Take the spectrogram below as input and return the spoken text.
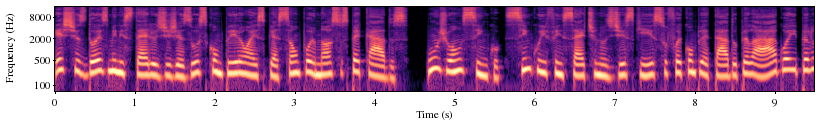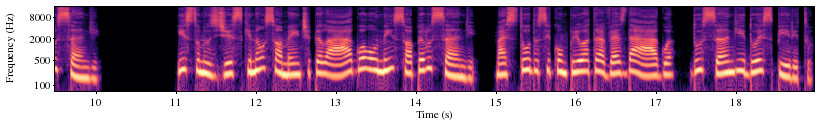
estes dois ministérios de Jesus cumpriram a expiação por nossos pecados. 1 João 5, 5 e 7 nos diz que isso foi completado pela água e pelo sangue. Isto nos diz que não somente pela água ou nem só pelo sangue, mas tudo se cumpriu através da água, do sangue e do Espírito.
